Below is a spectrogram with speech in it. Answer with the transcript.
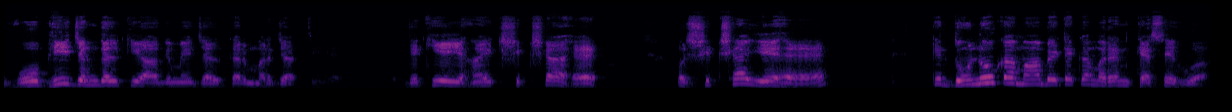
वो भी जंगल की आग में जलकर मर जाती है। देखिए, यहाँ एक शिक्षा है और शिक्षा ये है कि दोनों का माँ बेटे का मरण कैसे हुआ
